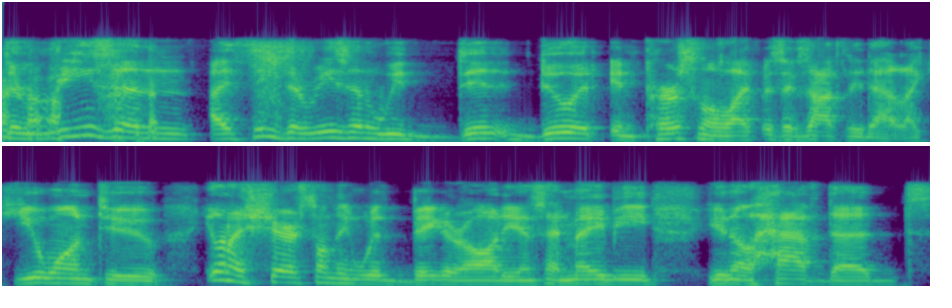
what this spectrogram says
the reason I think the reason we did do it in personal life is exactly that. Like you want to you want to share something with bigger audience and maybe you know have that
